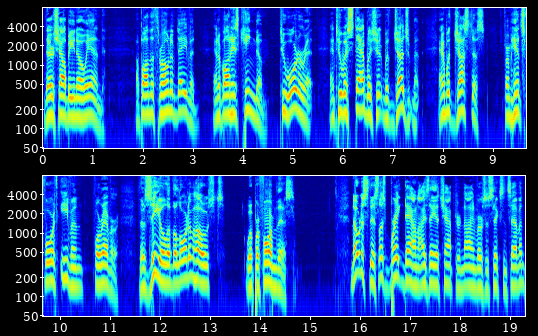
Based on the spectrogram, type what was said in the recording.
there shall be no end. Upon the throne of David and upon his kingdom, to order it and to establish it with judgment and with justice from henceforth even forever. The zeal of the Lord of hosts will perform this. Notice this. Let's break down Isaiah chapter 9, verses 6 and 7,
